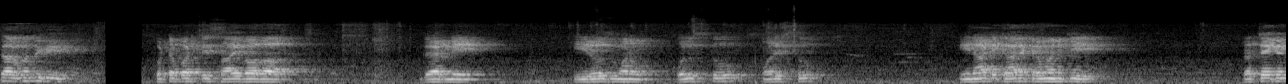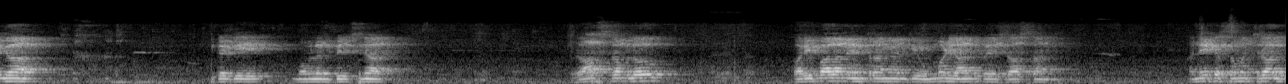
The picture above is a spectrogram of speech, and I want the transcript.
చాలామందికి పుట్టపర్తి సాయిబాబా గారిని ఈరోజు మనం కొలుస్తూ స్మరిస్తూ ఈనాటి కార్యక్రమానికి ప్రత్యేకంగా ఇక్కడికి మమ్మల్ని పిలిచిన రాష్ట్రంలో పరిపాలన యంత్రాంగానికి ఉమ్మడి ఆంధ్రప్రదేశ్ రాష్ట్రానికి అనేక సంవత్సరాలు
